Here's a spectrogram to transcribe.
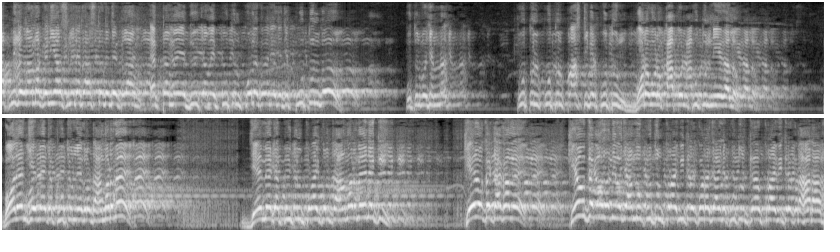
আপনি যখন আমাকে নিয়ে আসলেন রাস্তাতে দেখলাম, একটা মেয়ে, দুইটা মেয়ে পুতুল কোলে করে নিয়ে যেতে পুতুল গো! পুতুল বোঝেন না? পুতুল পুতুল, প্লাস্টিকের পুতুল, বড় বড় কাপড়ের পুতুল নিয়ে গেল। বলেন যে মেয়েটা পুতুল নিয়ে গেল ওটা আমার মেয়ে? যে মেয়েটা পুতুল ক্রয় করল ওটা আমার মেয়ে নাকি? কে ওকে টাকাবে কেউ কে বাধা দিবে যে আমি পুতুল ক্রয় বিক্রয় করা যায় না, পুতুল কেউ ক্রয় বিক্রয় করা হারাম?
